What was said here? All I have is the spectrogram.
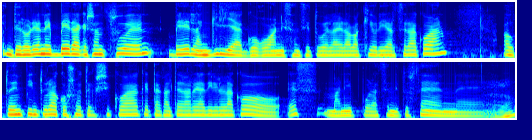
deloreanek berak esan zuen, bere langileak gogoan izan zituela erabaki hori hartzerakoan, autoen pinturak oso toxikoak eta kaltegarria direlako, ez, manipulatzen dituzten e, Claro.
